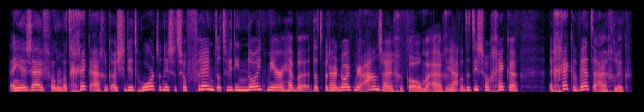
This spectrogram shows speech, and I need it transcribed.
En jij zei van wat gek eigenlijk. Als je dit hoort, dan is het zo vreemd dat we die nooit meer hebben. Dat we daar nooit meer aan zijn gekomen eigenlijk. Ja. Want het is zo'n gekke, een gekke wet eigenlijk.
